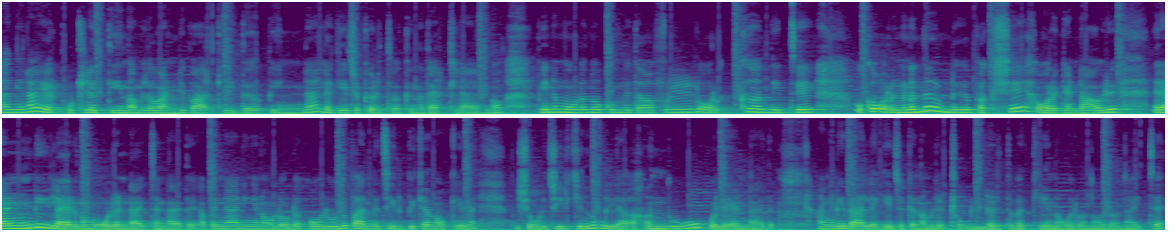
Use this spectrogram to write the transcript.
അങ്ങനെ എയർപോർട്ടിലെത്തി നമ്മൾ വണ്ടി പാർക്ക് ചെയ്ത് പിന്നെ ലഗേജൊക്കെ എടുത്ത് വെക്കുന്ന തിരക്കിലായിരുന്നു. പിന്നെ മോൾ നോക്കുമ്പോൾ ഇതാ ഫുൾ ഉറക്കം വന്നിട്ട് ഒക്കെ ഉറങ്ങണമെന്നുണ്ട് പക്ഷേ ഉറങ്ങണ്ട. ആ ഒരു രണ്ടിയിലായിരുന്നു മോൾ ഉണ്ടായിട്ടുണ്ടായത് അപ്പം ഞാനിങ്ങനെ ഓളോട് ഓരോന്ന് പറഞ്ഞ് ചിരിപ്പിക്കാൻ നോക്കിയത് പക്ഷെ ഓൾ ചിരിക്കുന്നുമില്ല. എന്തോ പോലെ ഉണ്ടായത് അങ്ങനെ ഇതാ ലഗേജൊക്കെ നമ്മൾ ട്രോളിലെടുത്ത് വെക്കുന്ന ഓരോന്ന് ഓരോന്നായിട്ട്.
